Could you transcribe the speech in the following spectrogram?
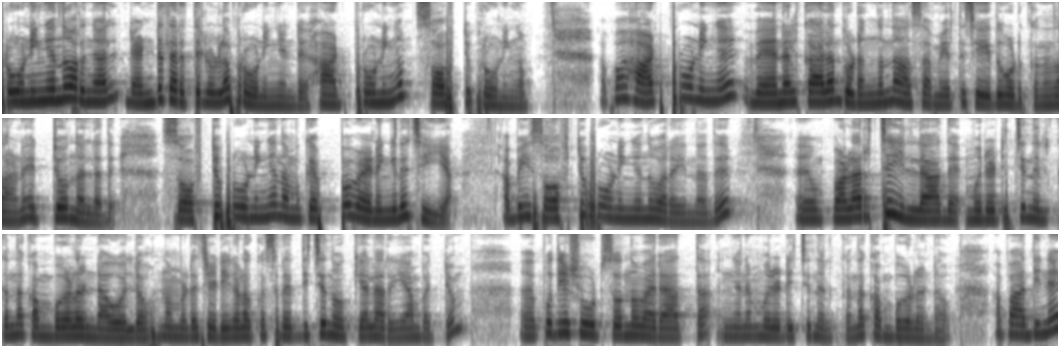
പ്രൂണിങ് എന്ന് പറഞ്ഞാൽ രണ്ട് തരത്തിലുള്ള പ്രൂണിങ് ഉണ്ട്. ഹാർഡ് പ്രൂണിങ്ങും സോഫ്റ്റ് പ്രൂണിങ്ങും. അപ്പോൾ ഹാർഡ് പ്രൂണിങ് വേനൽക്കാലം തുടങ്ങുന്ന ആ സമയത്ത് ചെയ്തു കൊടുക്കുന്നതാണ് ഏറ്റവും നല്ലത്. സോഫ്റ്റ് പ്രൂണിങ് നമുക്ക് എപ്പോൾ വേണമെങ്കിലും ചെയ്യാം. അപ്പോൾ ഈ സോഫ്റ്റ് പ്രൂണിങ് എന്ന് പറയുന്നത് വളർച്ചയില്ലാതെ മുരടിച്ച് നിൽക്കുന്ന നിൽക്കുന്ന കമ്പുകൾ ഉണ്ടാവുമല്ലോ നമ്മുടെ ചെടികളൊക്കെ ശ്രദ്ധിച്ച് നോക്കിയാൽ അറിയാൻ പറ്റും. പുതിയ ഷൂട്ട്സ് ഒന്നും വരാത്ത ഇങ്ങനെ മുരടിച്ച് നിൽക്കുന്ന കമ്പുകൾ ഉണ്ടാവും അപ്പോൾ അതിനെ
